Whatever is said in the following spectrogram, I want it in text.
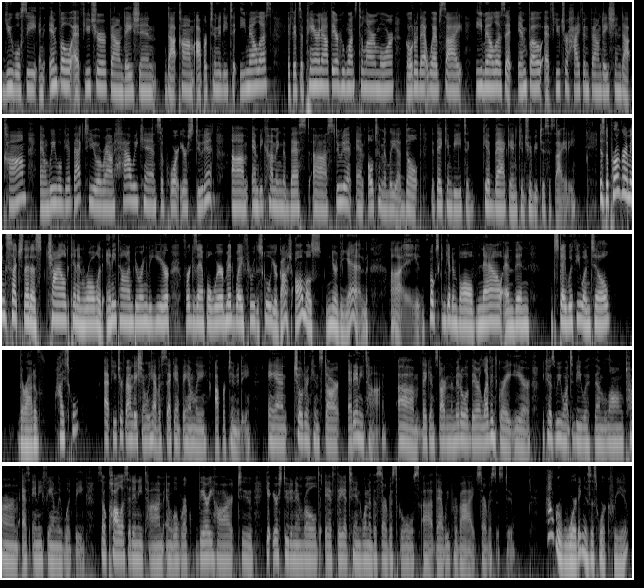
you will see an info at futurefoundation.com opportunity to email us. If it's a parent out there who wants to learn more, go to that website, email us at info at future-foundation.com, and we will get back to you around how we can support your student um, and becoming the best uh, student and ultimately adult that they can be to give back and contribute to society. Is the programming such that a child can enroll at any time during the year? For example, we're midway through the school year, gosh, almost near the end. Uh, folks can get involved now and then stay with you until they're out of high school? At Future Foundation, we have a second family opportunity, and children can start at any time um, they can start in the middle of their 11th grade year because we want to be with them long term as any family would be. So call us at any time and we'll work very hard to get your student enrolled if they attend one of the service schools uh, that we provide services to. How rewarding is this work for you?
